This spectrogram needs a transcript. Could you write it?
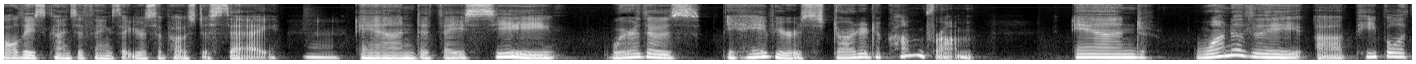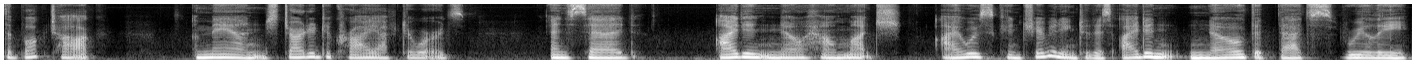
All these kinds of things that you're supposed to say, mm. and that they see where those behaviors started to come from. And one of the uh, people at the book talk, a man, started to cry afterwards and said, I didn't know how much I was contributing to this. I didn't know that that's really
